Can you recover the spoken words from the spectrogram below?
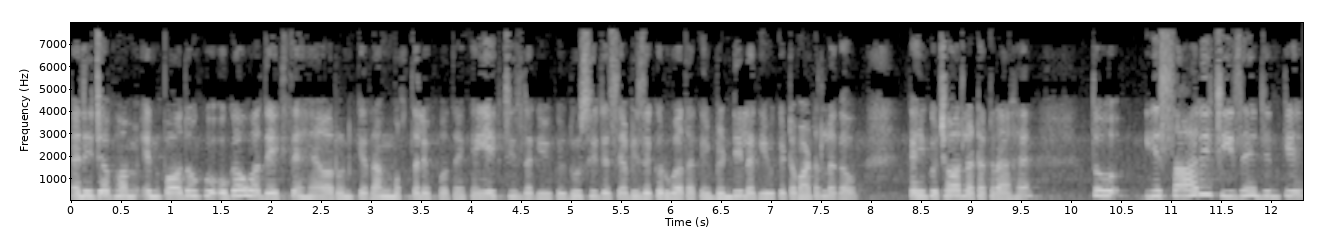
یعنی جب ہم ان پودوں کو اگا ہوا دیکھتے ہیں اور ان کے رنگ مختلف ہوتے ہیں، کہیں ایک چیز لگی ہوئی، کوئی دوسری، جیسے ابھی ذکر ہوا تھا، کہیں بھنڈی لگی ہوئی کہیں ٹماٹر لگا ہو، کہیں کچھ اور لٹک رہا ہے، تو یہ ساری چیزیں جن کے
